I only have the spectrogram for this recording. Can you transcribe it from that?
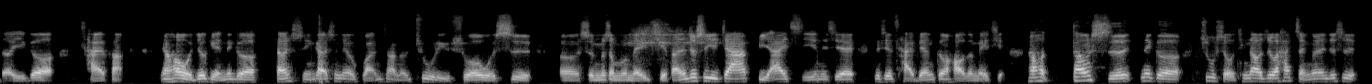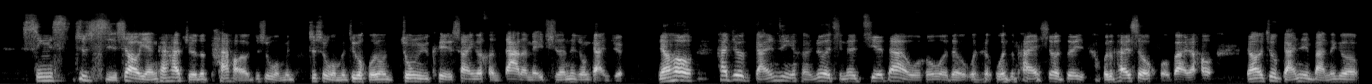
的一个采访，然后我就给那个当时应该是那个馆长的助理说我是呃什么什么媒体，反正就是一家比爱奇艺那些那些采编更好的媒体。然后当时那个助手听到之后，他整个人就是。心就是喜笑颜开，他觉得太好了，就是我们，就是我们这个活动终于可以上一个很大的媒体的那种感觉。然后他就赶紧很热情的接待我和我的我的我的拍摄对我的拍摄伙伴，然后然后就赶紧把那个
